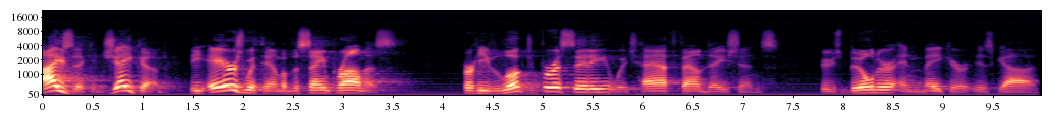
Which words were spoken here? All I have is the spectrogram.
Isaac and Jacob, the heirs with him of the same promise. For he looked for a city which hath foundations, whose builder and maker is God.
